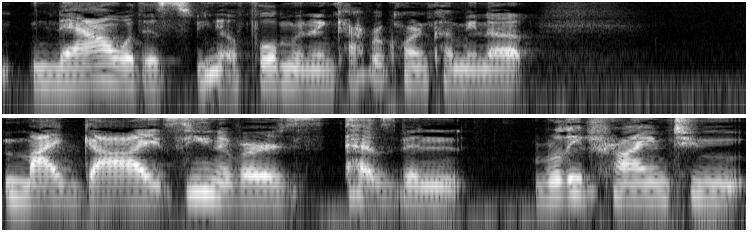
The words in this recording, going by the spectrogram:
now with this, you know, full moon in Capricorn coming up, my guides universe has been really trying to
